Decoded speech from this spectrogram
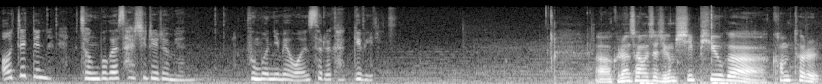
어쨌든 정보가 사실이라면 부모님의 원수를 갚기 위해 어, 그런 상황에서 지금 CPU가 컴퓨터를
